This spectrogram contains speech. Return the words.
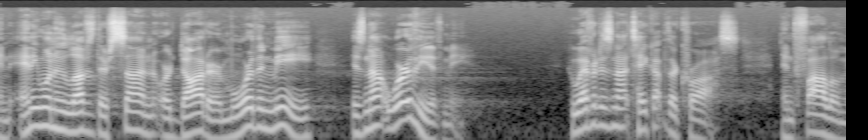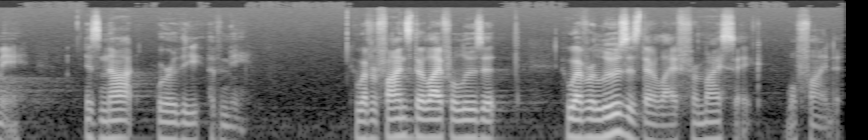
And anyone who loves their son or daughter more than me is not worthy of me. Whoever does not take up their cross and follow me is not worthy of me. Whoever finds their life will lose it. Whoever loses their life for my sake will find it.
